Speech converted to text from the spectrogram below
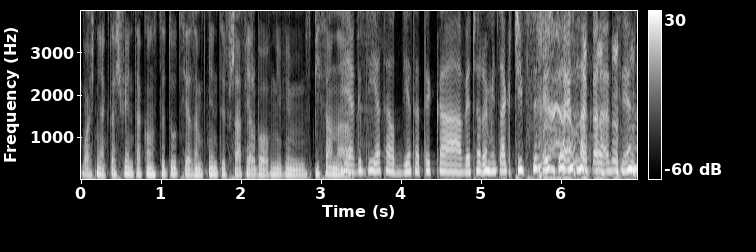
właśnie jak ta święta konstytucja, zamknięty w szafie albo, nie wiem, spisana... Jak dieta od dietetyka, wieczorem i tak chipsy wjeżdżają na kolację.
